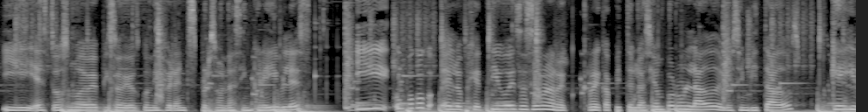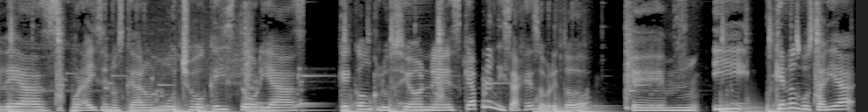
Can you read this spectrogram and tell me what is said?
y estos nueve episodios con diferentes personas increíbles. Y un poco el objetivo es hacer una re- recapitulación por un lado de los invitados, qué ideas por ahí se nos quedaron mucho, qué historias, qué conclusiones, qué aprendizaje sobre todo, eh, y qué nos gustaría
